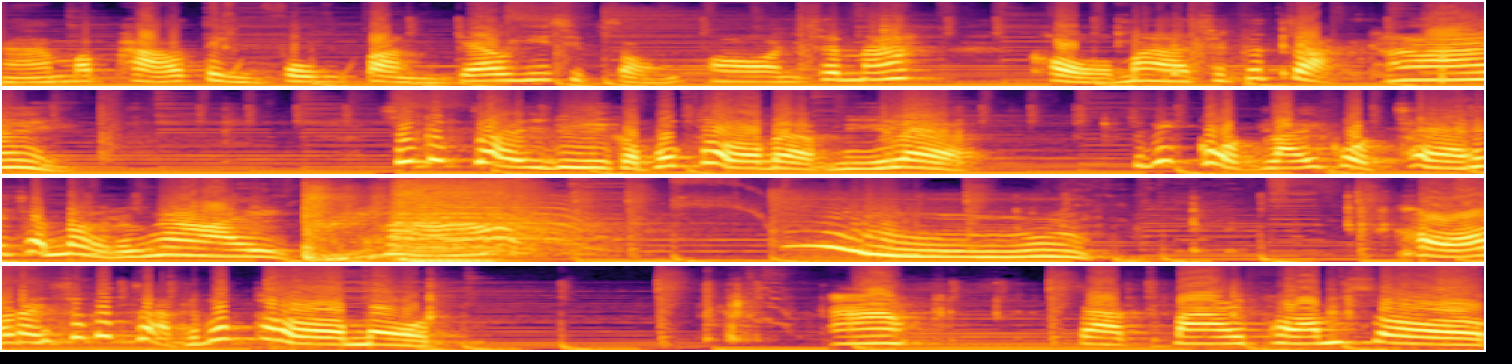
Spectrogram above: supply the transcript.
น้ำมะพร้าวติ่งฟงปั่นแก้ว 22 ออนใช่ไหมขอมาฉันก็จัดให้ ฉันก็ใจดีกับพวกเธอแบบนี้แหละ จะไม่กดไลค์กดแชร์ให้ฉันหน่อยหรือไงฮะอืมขออะไรฉันก็จัดให้พวกเธอหมดอะจัดไปพร้อมเสิร์ฟ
